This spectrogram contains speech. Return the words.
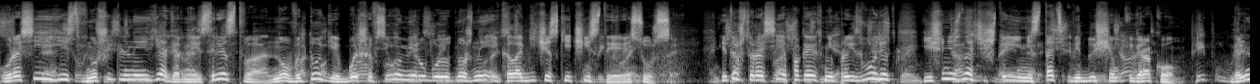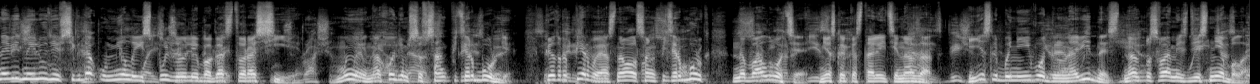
У России есть внушительные ядерные средства, но в итоге больше всего миру будут нужны экологически чистые ресурсы. И то, что Россия пока их не производит, еще не значит, что ей не стать ведущим игроком. Дальновидные люди всегда умело использовали богатство России. Мы находимся в Санкт-Петербурге. Петр I основал Санкт-Петербург на болоте несколько столетий назад. И если бы не его дальновидность, нас бы с вами здесь не было.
